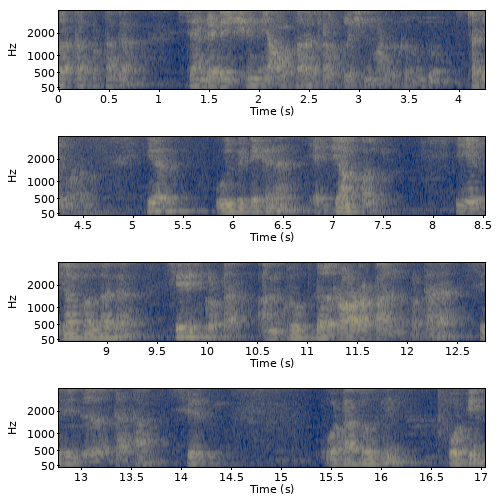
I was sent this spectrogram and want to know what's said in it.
data ಕೊಟ್ಟಾಗ ಸ್ಟ್ಯಾಂಡರ್ಡೈಸೇಷನ್ ಯಾವ ಥರ ಕ್ಯಾಲ್ಕುಲೇಷನ್ ಮಾಡಬೇಕು ಅನ್ನೋದು ಸ್ಟಡಿ ಮಾಡೋಣ. Here will be taken a example ಈ ಎಕ್ಸಾಂಪಲ್ದಾಗ ಸೀರೀಸ್ ಕೊಟ್ಟಾರ ಅನ್ಗ್ರೂಪ್ಡ್ ರಾ ಡಾಟಾ ಅನ್ನು ಕೊಟ್ಟಾರ series data sir what are those means fourteen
